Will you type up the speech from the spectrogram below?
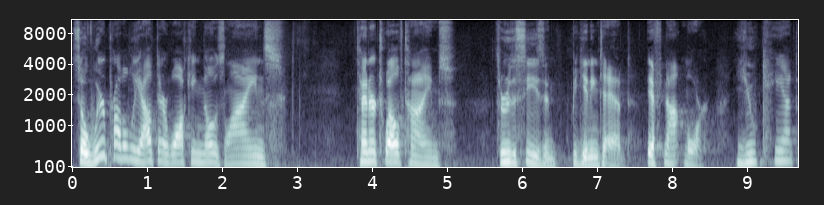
So we're probably out there walking those lines 10 or 12 times through the season, beginning to end, if not more. You can't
